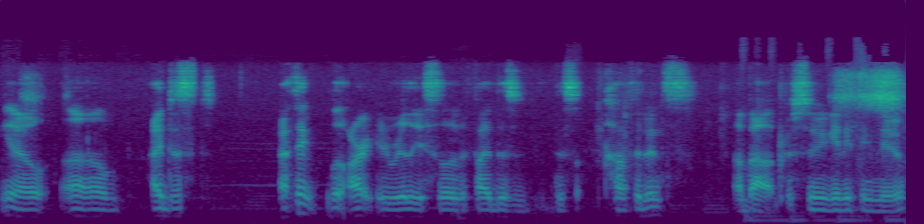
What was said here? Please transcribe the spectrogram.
you know, um I just I think with art it really solidified this this confidence about pursuing anything new.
